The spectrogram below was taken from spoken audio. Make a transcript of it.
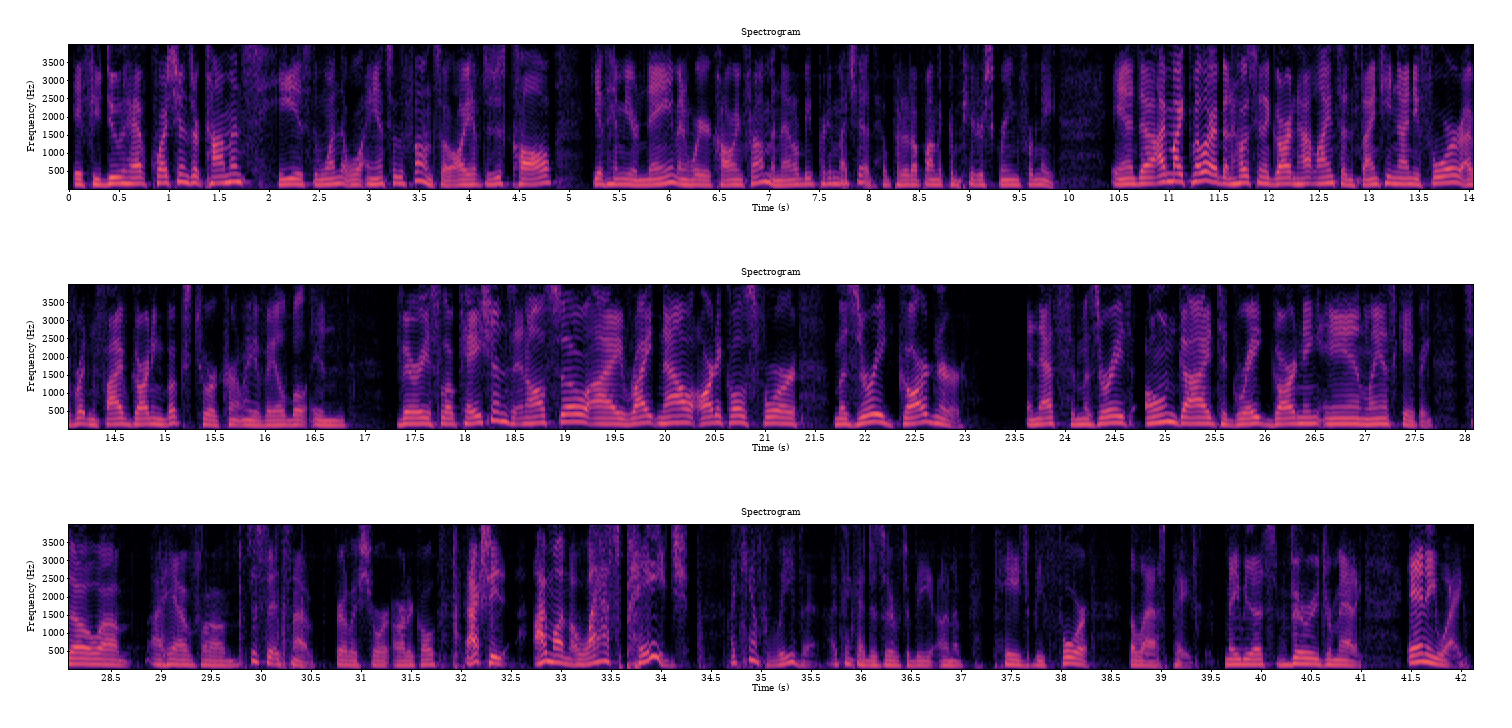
if you do have questions or comments, he is the one that will answer the phone. So all you have to do is call, give him your name and where you're calling from, and that'll be pretty much it. He'll put it up on the computer screen for me. And uh, I'm Mike Miller. I've been hosting the Garden Hotline since 1994. I've written five gardening books. Two are currently available in various locations. And also, I write now articles for Missouri Gardener, and that's Missouri's own guide to great gardening and landscaping. So um, I have um, just, it's not a fairly short article. Actually, I'm on the last page. I can't believe that. I think I deserve to be on a page before the last page. Maybe that's very dramatic. Anyway,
